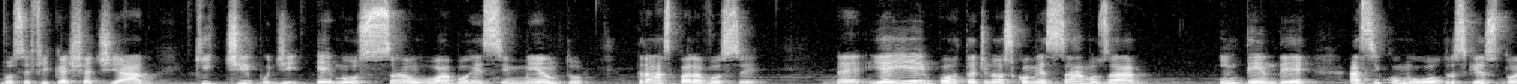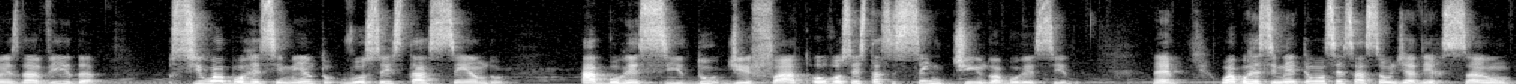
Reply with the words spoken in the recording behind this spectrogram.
você fica chateado, que tipo de emoção o aborrecimento traz para você? Né? E aí é importante nós começarmos a entender, assim como outras questões da vida, se o aborrecimento você está sendo aborrecido de fato ou você está se sentindo aborrecido. Né? O aborrecimento é uma sensação de aversão,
